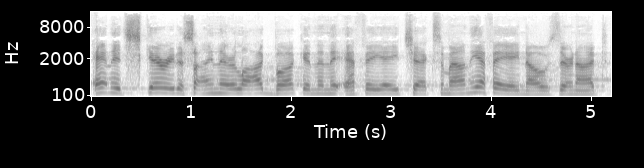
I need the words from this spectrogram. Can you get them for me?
And it's scary to sign their logbook, and then the FAA checks them out. And the FAA knows they're not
